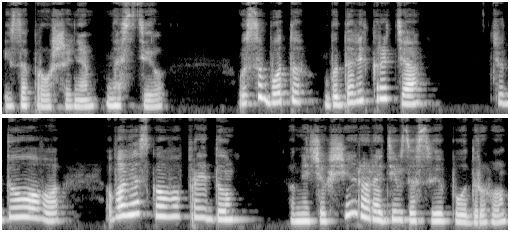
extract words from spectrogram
із запрошенням на стіл. У суботу буде відкриття. Чудово, обов'язково прийду. Хомячок щиро радів за свою подругу.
